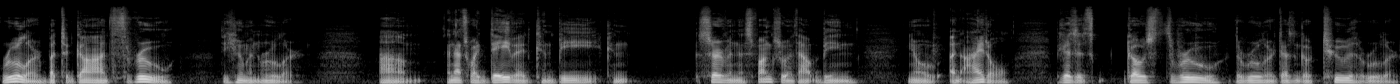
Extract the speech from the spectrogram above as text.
ruler, but to God through the human ruler. Um, and that's why David can be can serve in this function without being, you know, an idol, because it goes through the ruler. It doesn't go to the ruler.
